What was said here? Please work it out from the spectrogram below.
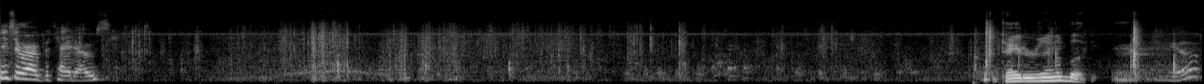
These are our potatoes. Taters in a bucket. Yep.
